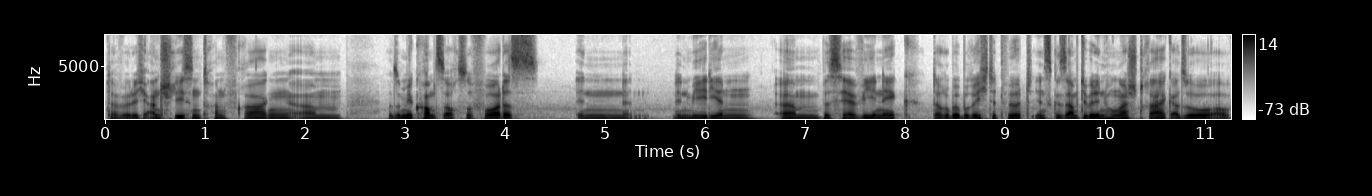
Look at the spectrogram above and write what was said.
Da würde ich anschließend dran fragen, ähm, also mir kommt es auch so vor, dass in den Medien ähm, bisher wenig darüber berichtet wird, insgesamt über den Hungerstreik, also auf,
